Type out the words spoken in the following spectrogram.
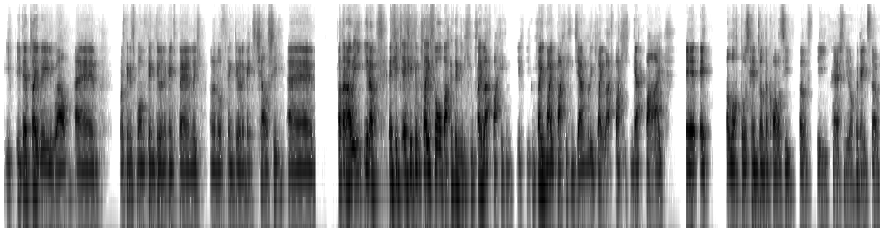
he, he did play really well. Um, but I think it's one thing doing it against Burnley and another thing doing it against Chelsea. Um, I don't know. You know, if you if you can play full back, I think if you can play left back, you can. If you can play right back, you can generally play left back. You can get by. It, it a lot does hinge on the quality of the person you're up against, though.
